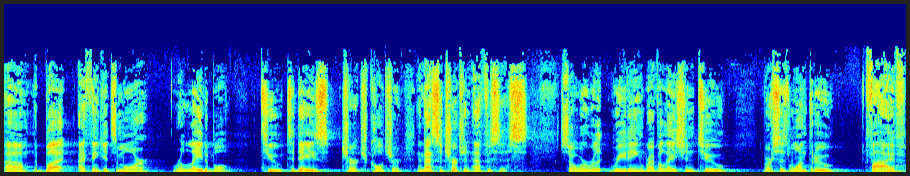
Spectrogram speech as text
um, but I think it's more relatable to today's church culture, and that's the church in Ephesus. So we're re- reading Revelation 2, verses 1 through 5,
